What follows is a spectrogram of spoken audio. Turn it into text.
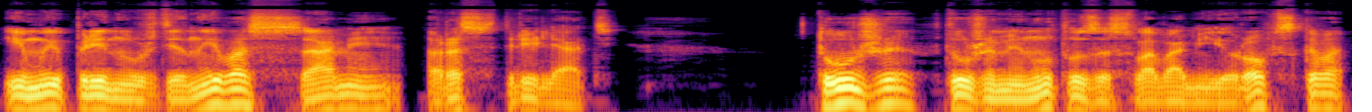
и мы принуждены вас сами расстрелять. Тут же, в ту же минуту, за словами Юровского,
